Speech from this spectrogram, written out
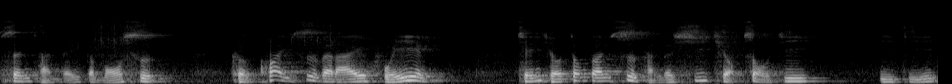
生产的一个模式，可快速的来回应全球终端市场的需求，手机以及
